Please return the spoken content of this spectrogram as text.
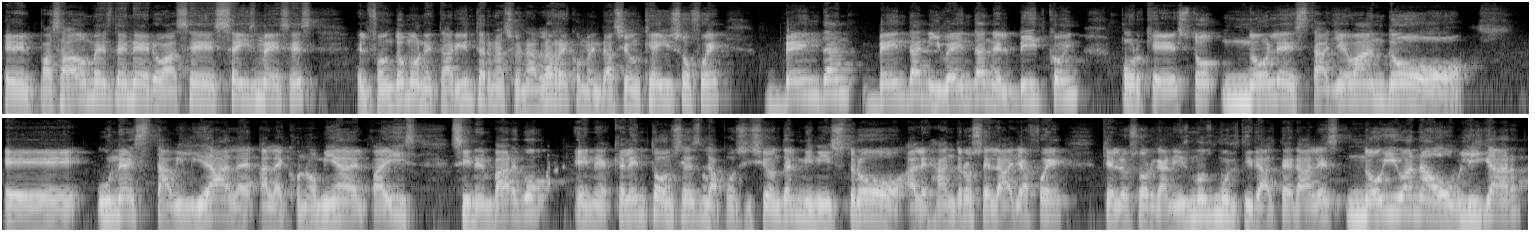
el pasado mes de enero, hace seis meses, el Fondo Monetario Internacional, la recomendación que hizo fue vendan, vendan y vendan el Bitcoin, porque esto no le está llevando eh, una estabilidad a la, economía del país. Sin embargo, en aquel entonces la posición del ministro Alejandro Zelaya fue que los organismos multilaterales no iban a obligar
